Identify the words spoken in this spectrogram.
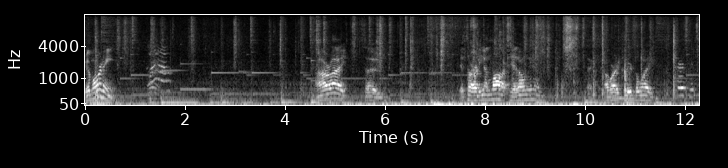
Good morning. Hello. All right, so it's already unlocked. Head on in. I've already cleared the way. Perfect.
